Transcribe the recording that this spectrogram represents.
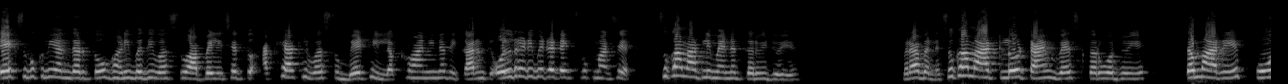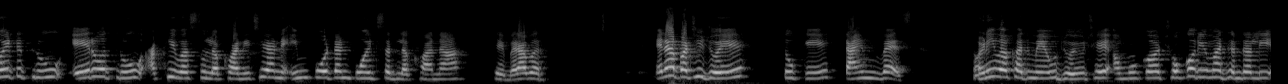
ટેક્સ્ટ બુકની અંદર તો ઘણી બધી વસ્તુ આપેલી છે. તો આખી આખી વસ્તુ બેઠી લખવાની નથી. કારણ કે ઓલરેડી બેટા ટેક્સ્ટ બુકમાં છે. શું કામ આટલી મહેનત કરવી જોઈએ? બરાબર ને? શું કામ આટલો ટાઈમ વેસ્ટ કરવો જોઈએ? તમારે પોઈન્ટ થ્રુ એરો થ્રુ આખી વસ્તુ લખવાની છે અને ઇમ્પોર્ટન્ટ પોઈન્ટ્સ જ લખવાના છે, બરાબર? એના પછી જોઈએ તો કે ટાઈમ વેસ્ટ ઘણી વખત મેં એવું જોયું છે, અમુક છોકરીઓમાં જનરલી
